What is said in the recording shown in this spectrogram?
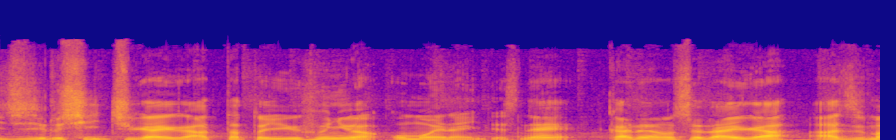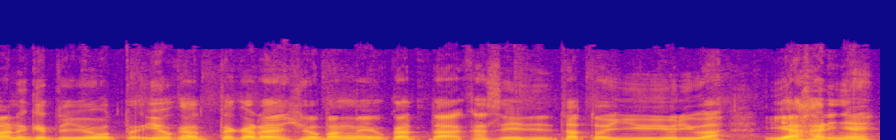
著しい違いがあったというふうには思えないんですね。彼らの世代があずば抜けてよかったから評判が良かった、稼いでいたというよりは、やはりね、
